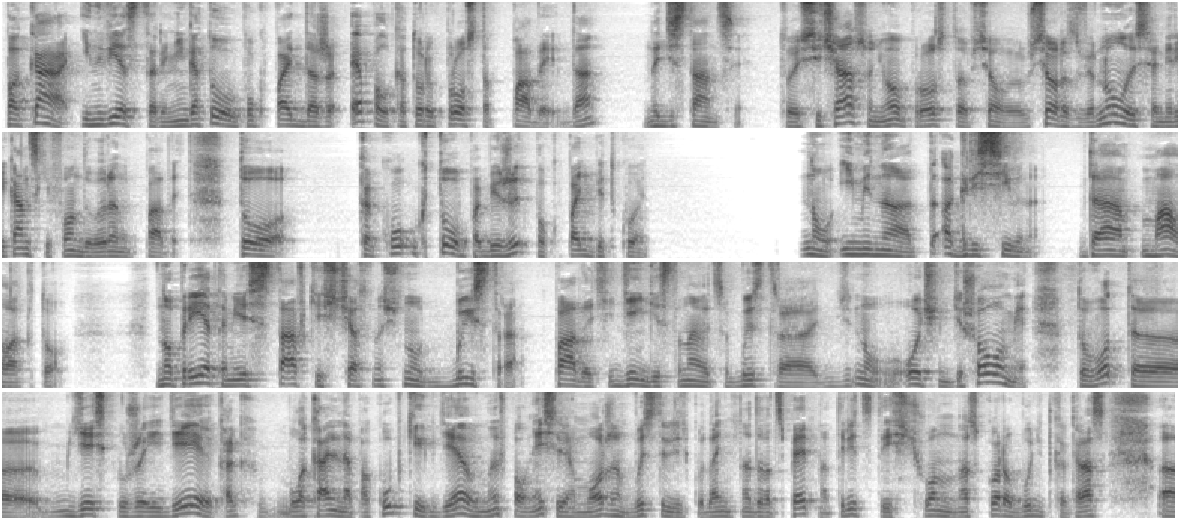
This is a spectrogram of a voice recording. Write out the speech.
пока инвесторы не готовы покупать даже Apple, который просто падает, да, на дистанции, то есть сейчас у него просто все, все развернулось, американский фондовый рынок падает, то как, кто побежит покупать биткоин? Ну, именно агрессивно. Да, мало кто. Но при этом, если ставки сейчас начнут быстро падать и деньги становятся быстро, ну, очень дешевыми, то вот э, есть уже идея, как локальные покупки, где мы вполне себе можем выстрелить куда-нибудь на 25, на 30 тысяч. Вон у нас скоро будет как раз э,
